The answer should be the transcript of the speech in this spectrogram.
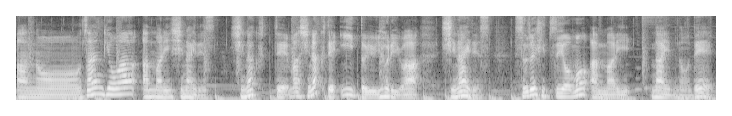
あの残業はあんまりしないです。しなくてまあしなくていいというよりはしないです。する必要もあんまりないので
